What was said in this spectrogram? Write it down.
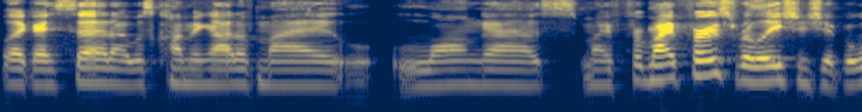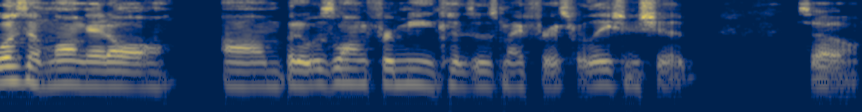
like I said, I was coming out of my long ass my for my first relationship. It wasn't long at all. Um, but it was long for me because it was my first relationship. So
